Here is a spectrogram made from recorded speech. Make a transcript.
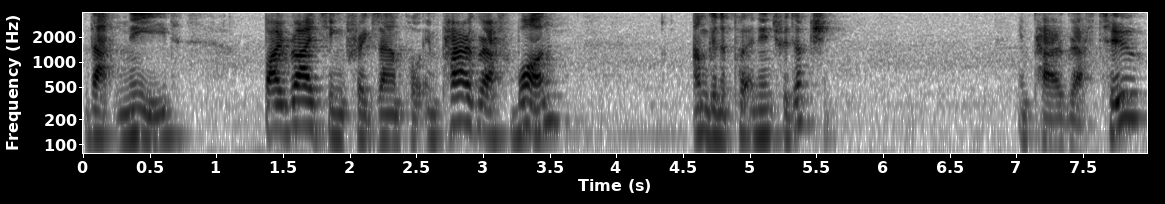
that need by writing, for example, in paragraph one, I'm going to put an introduction. In paragraph two,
